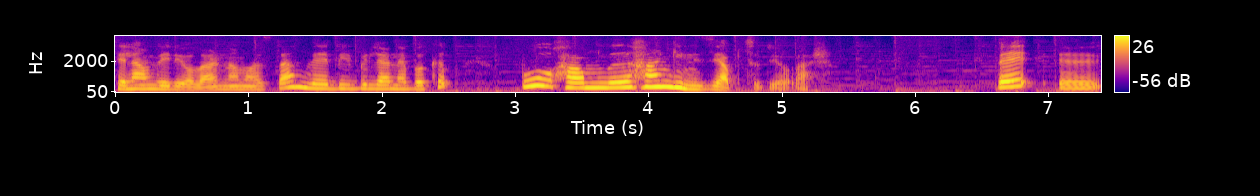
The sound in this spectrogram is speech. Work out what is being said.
selam veriyorlar namazdan ve birbirlerine bakıp bu hamlığı hanginiz yaptı diyorlar. Ve e,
